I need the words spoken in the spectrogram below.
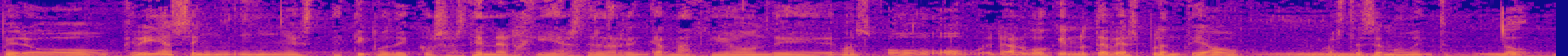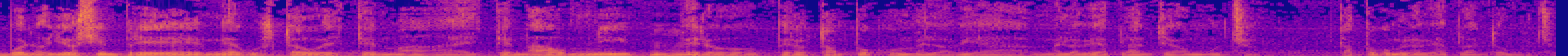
Pero ¿creías en, este tipo de cosas, de energías, de la reencarnación, de demás? ¿O, era algo que no te habías planteado hasta ese momento? No, bueno, yo siempre me ha gustado el tema, el tema ovni, pero, pero tampoco me lo había, me lo había planteado mucho. Tampoco me lo había planteado mucho.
